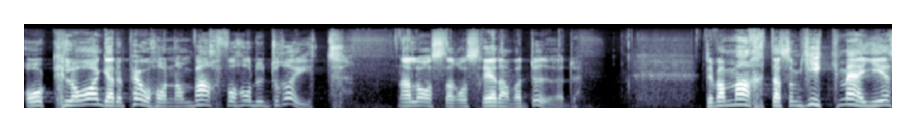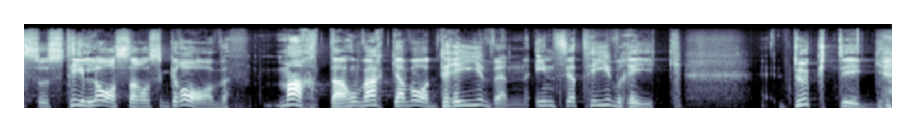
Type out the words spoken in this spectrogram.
och klagade på honom. Varför har du dröjt när Lazarus redan var död? Det var Marta som gick med Jesus till Lazarus grav. Marta, hon verkar vara driven, initiativrik, duktig,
